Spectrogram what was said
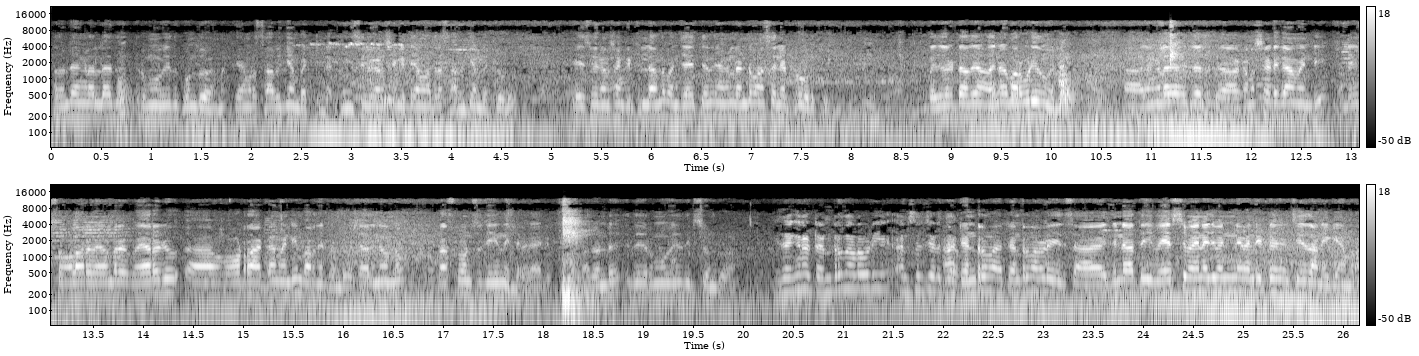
അതുകൊണ്ട് ഞങ്ങളെല്ലാം ഇത് റിമൂവ് ചെയ്ത് കൊണ്ടുപോകണം ക്യാമറ സ്ഥാപിക്കാൻ പറ്റില്ല. കെ സി കണക്ഷൻ കിട്ടിയാൽ മാത്രമേ സ്ഥാപിക്കാൻ പറ്റുള്ളൂ. കെ സി കണക്ഷൻ കിട്ടില്ല എന്ന് പഞ്ചായത്തിൽ നിന്ന് ഞങ്ങൾ രണ്ട് മാസം ലെറ്റർ കൊടുത്തു. അപ്പോൾ ഇതുവരെയിട്ട് അത് അതിന് മറുപടിയൊന്നുമില്ല ഞങ്ങൾ ഇത് കണക്ഷൻ എടുക്കാൻ വേണ്ടി അല്ലെങ്കിൽ സോളാർ വേണ്ട വേറൊരു ഓർഡർ ആക്കാൻ വേണ്ടിയും പറഞ്ഞിട്ടുണ്ട്. പക്ഷെ അതിനൊന്നും റെസ്പോൺസ് ചെയ്യുന്നില്ല ഇവരാരും അതുകൊണ്ട് ഇത് റിമൂവ് ചെയ്ത് തിരിച്ചു കൊണ്ടുപോകാം ഇതെങ്ങനെ ടെൻഡർ നടപടി അനുസരിച്ച് ആ ടെൻഡർ ടെൻഡർ നടപടി ഇതിന്റെ അകത്ത് ഈ വേസ്റ്റ് മാനേജ്മെന്റിന് വേണ്ടിയിട്ട് ചെയ്തതാണ് ഈ ക്യാമറ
